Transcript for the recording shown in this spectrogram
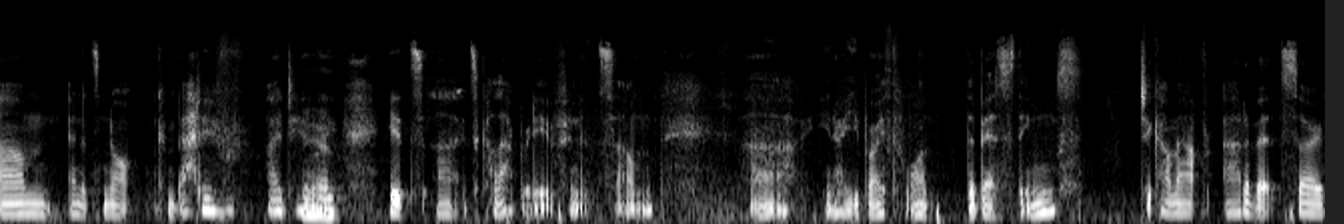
um, and it's not combative. Ideally, Yeah. it's uh, it's collaborative, and it's um, uh, you know you both want the best things to come out out of it. So,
